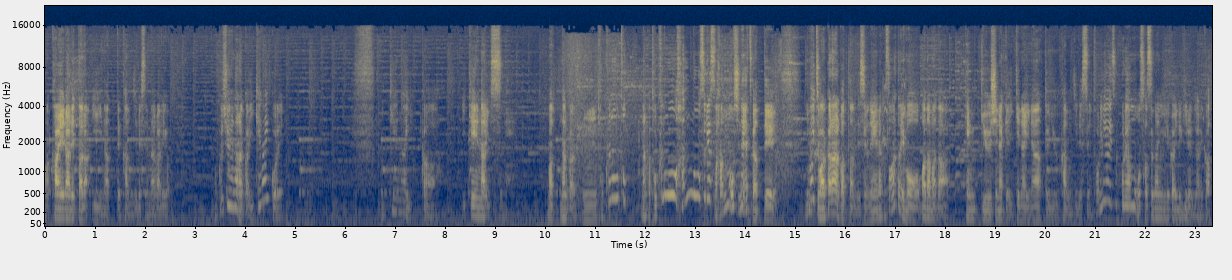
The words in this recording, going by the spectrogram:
まあ、変えられたらいいなって感じですね、流れを。67か、いけないこれ。いけないか。いけないっすね。まあ、なんか、うん、特能と、なんか特能反応するやつと反応しないやつがあって、いまいちわからなかったんですよね。なんかそのあたりもまだまだ研究しなきゃいけないなという感じですね。とりあえずこれはもうさすがに入れ替えできるんじゃないか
